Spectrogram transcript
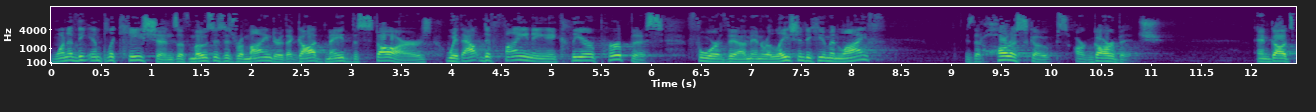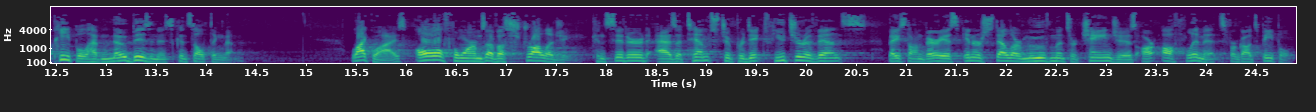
one of the implications of Moses' reminder that God made the stars without defining a clear purpose for them in relation to human life is that horoscopes are garbage and God's people have no business consulting them. Likewise, all forms of astrology considered as attempts to predict future events based on various interstellar movements or changes are off limits for God's people.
